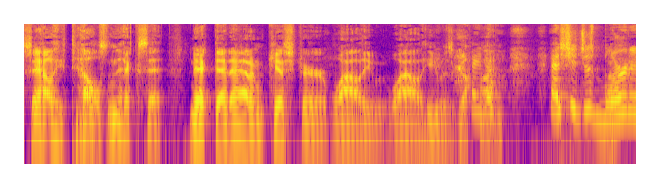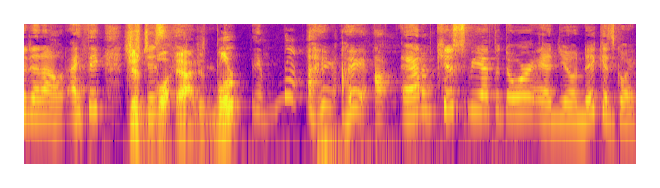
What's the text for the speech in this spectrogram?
Sally tells Nick that Nick that Adam kissed her while he while he was gone. and she just blurted it out i think she Just, just, bl- yeah, just blurp. I, I, uh, Adam kissed me at the door, and you know Nick is going,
